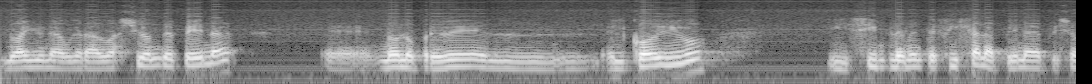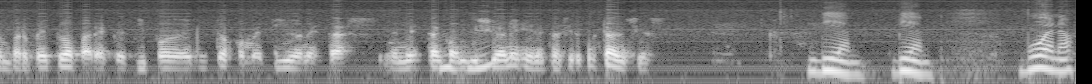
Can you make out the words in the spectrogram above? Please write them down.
No hay una graduación de pena, eh, no lo prevé el, código y simplemente fija la pena de prisión perpetua para este tipo de delitos cometidos en estas, en estas condiciones y en estas circunstancias. Bien, bien. Bueno,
